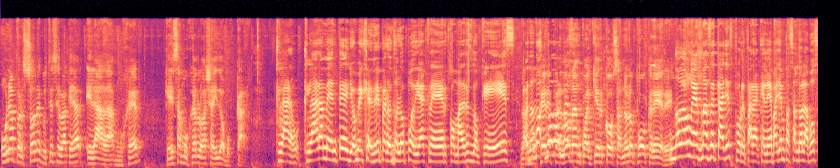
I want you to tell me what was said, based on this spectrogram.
una persona que usted se va a quedar helada, mujer, que esa mujer lo haya ido a buscar. Claro, claramente yo me quedé, pero no lo podía creer, comadres, lo que es. Las Bueno, no- mujeres no más- perdonan cualquier cosa, no lo puedo creer, ¿eh? No doy más detalles por- para que le vayan pasando la voz,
